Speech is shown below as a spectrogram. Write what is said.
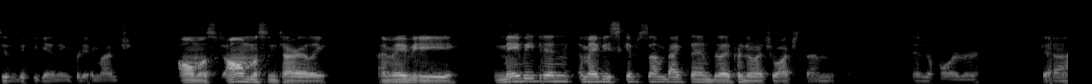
to the beginning pretty much, almost almost entirely. I maybe maybe didn't maybe skipped some back then, but I pretty much watched them in order. Yeah.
